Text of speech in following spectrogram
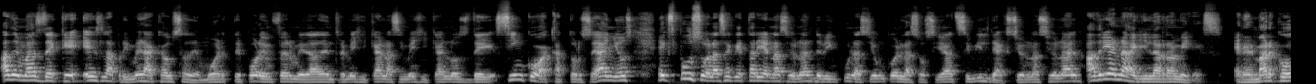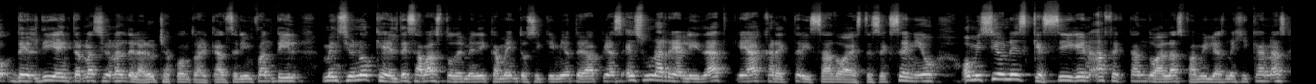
además de que es la primera causa de muerte por enfermedad entre mexicanas y mexicanos de 5 a 14 años expuso la secretaria nacional de vinculación con la sociedad civil de Acción Nacional, Adriana Aguilar Ramírez. En el marco del Día Internacional de la Lucha contra el Cáncer Infantil, mencionó que el desabasto de medicamentos y quimioterapias es una realidad que ha caracterizado a este sexenio, omisiones que siguen afectando a las familias mexicanas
